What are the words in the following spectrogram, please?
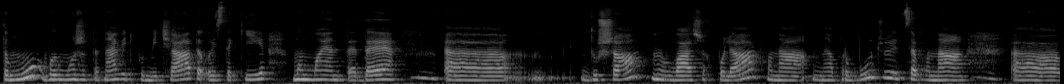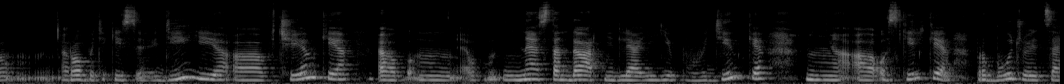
Тому ви можете навіть помічати ось такі моменти, де е, душа ну, в ваших полях вона е, пробуджується, вона е, робить якісь дії, е, вчинки е, нестандартні для її поведінки, а оскільки пробуджується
